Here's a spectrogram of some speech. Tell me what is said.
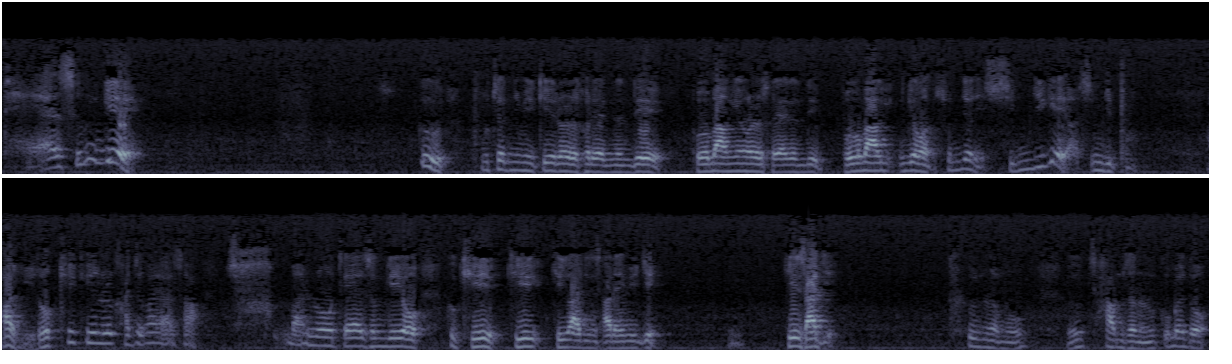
대승계, 그 부처님이 기회를 허했는데, 범안경을 서했는데, 범안경은 순전히 심지계야, 심지품. 아, 이렇게 기회를 가져가야 사 참말로 대성계요. 그 기, 기, 기 가진 사람이지. 기사지. 그 너무 어, 참선은 꿈에도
